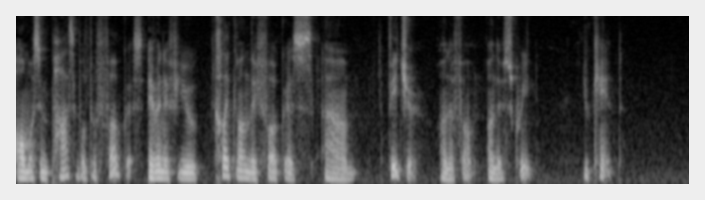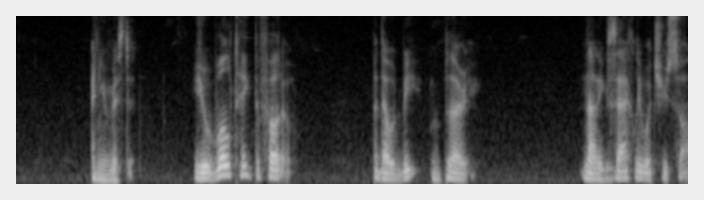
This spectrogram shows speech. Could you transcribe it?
almost impossible to focus, even if you click on the focus um, feature on the phone, on the screen. You can't. And you missed it. You will take the photo, but that would be blurry. Not exactly what you saw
